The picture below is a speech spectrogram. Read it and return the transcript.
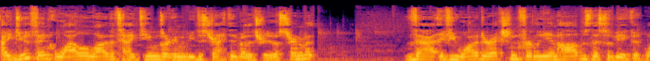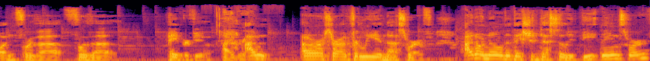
I do think while a lot of the tag teams are going to be distracted by the trios tournament, that if you want a direction for Lee and Hobbs, this would be a good one for the for the pay per view. I agree. I'm or sorry for Lee and uh, Swerve. I don't know that they should necessarily beat Lee and Swerve.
